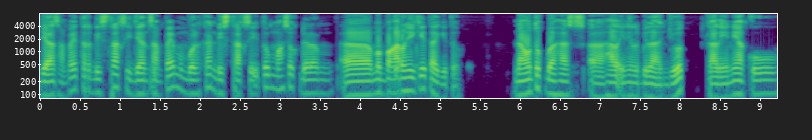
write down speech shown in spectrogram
jangan sampai terdistraksi, jangan sampai membolehkan distraksi itu masuk dalam uh, mempengaruhi kita gitu. Nah, untuk bahas uh, hal ini lebih lanjut, kali ini aku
